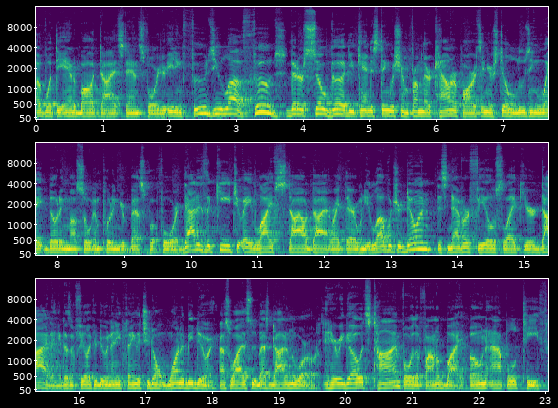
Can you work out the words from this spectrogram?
of what the anabolic diet stands for. You're eating foods you love, foods that are so good you can't distinguish them from their counterparts, and you're still losing weight, building muscle, and putting your best foot forward. That is the key to a lifestyle diet right there. When you love what you're doing, this never feels like you're dieting. It doesn't feel like you're doing anything that you don't want to be doing. That's why this is the best diet in the world. And here we go. It's time for the final bite. Bone apple teeth.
